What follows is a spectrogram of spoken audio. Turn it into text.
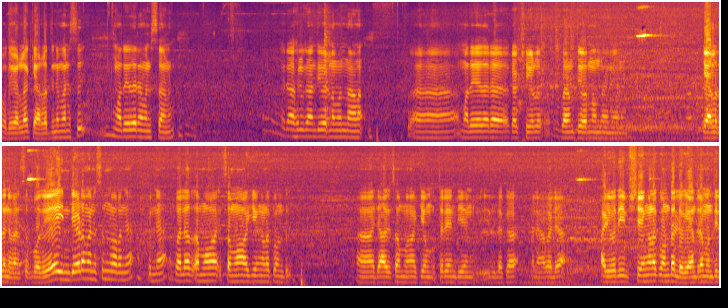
പൊതുവെള്ള കേരളത്തിന്റെ മനസ്സ് മതേതര മനസ്സാണ്. രാഹുൽ ഗാന്ധി വരണമെന്നാണ്. മതേതര കക്ഷികൾ ഭരണത്തിൽ വരണമെന്ന് തന്നെയാണ് കേരളത്തിന്റെ മനസ്സ്. പൊതുവേ ഇന്ത്യയുടെ മനസ്സെന്ന് പറഞ്ഞാൽ പിന്നെ പല സമവാ സമവാക്യങ്ങളൊക്കെ ഉണ്ട്. ജാതി സമവാക്യം ഉത്തരേന്ത്യൻ ഇതിലൊക്കെ പിന്നെ പല അഴിമതി വിഷയങ്ങളൊക്കെ ഉണ്ടല്ലോ. കേന്ദ്രമന്ത്രി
